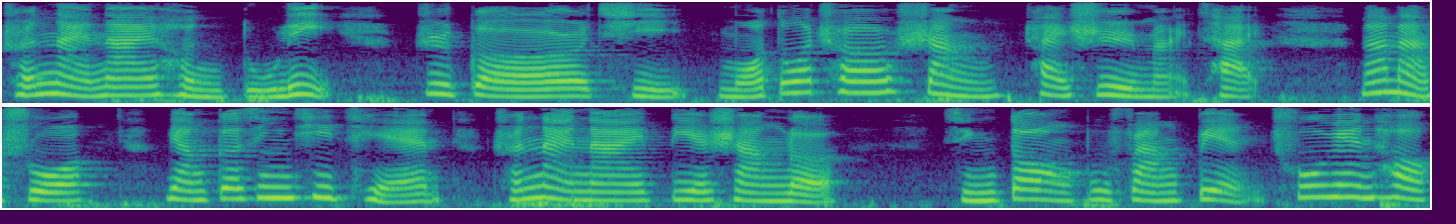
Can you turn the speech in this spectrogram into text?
陈奶奶很独立，自个儿骑摩托车上菜市买菜。妈妈说，两个星期前陈奶奶跌伤了。行动不方便，出院后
